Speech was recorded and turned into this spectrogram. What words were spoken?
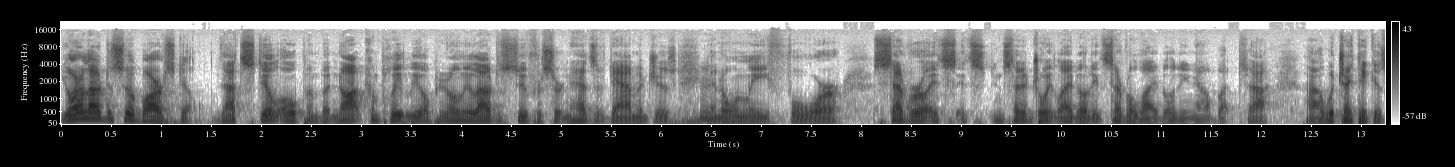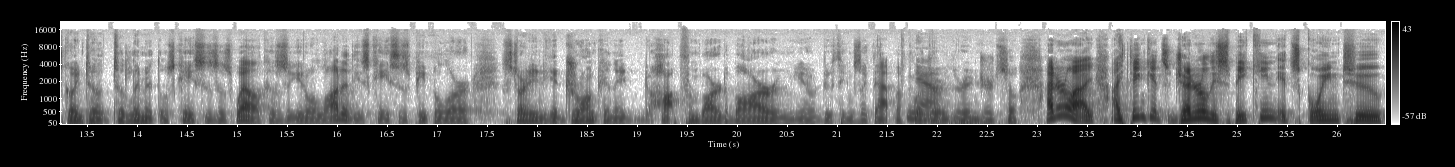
You're allowed to sue a bar still. That's still open, but not completely open. You're only allowed to sue for certain heads of damages and only for several. It's it's instead of joint liability, it's several liability now. But uh, uh, which I think is going to, to limit those cases as well, because you know a lot of these cases, people are starting to get drunk and they hop from bar to bar and you know do things like that before Yeah. they're they're injured. So I don't know. I I think it's generally speaking, it's going to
